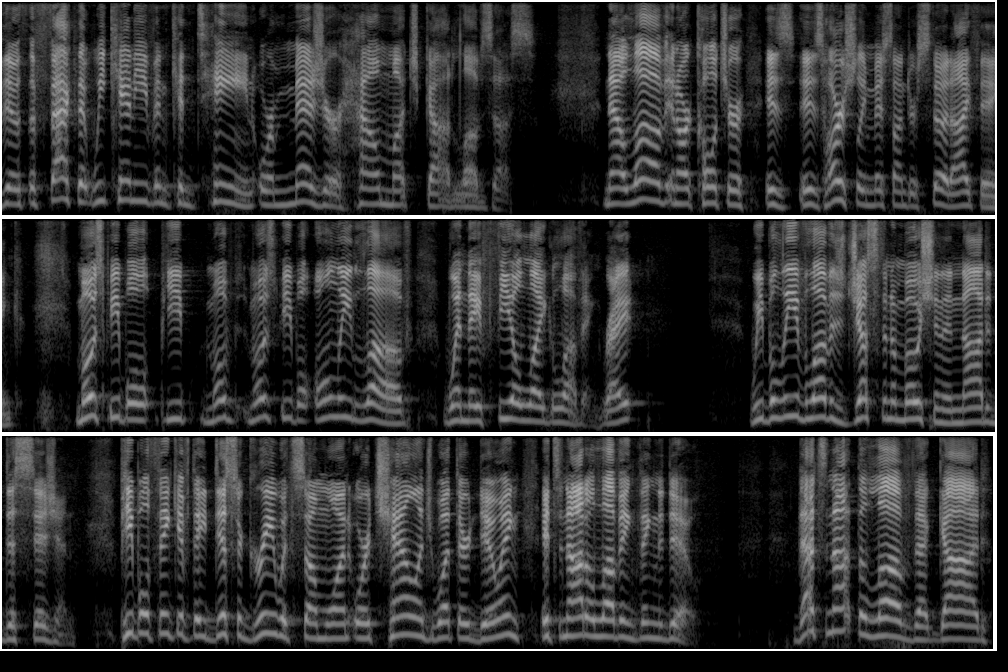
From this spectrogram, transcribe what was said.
The, the fact that we can't even contain or measure how much God loves us. Now, love in our culture is, is harshly misunderstood, I think. Most people, peop, most, most people only love when they feel like loving, right? We believe love is just an emotion and not a decision. People think if they disagree with someone or challenge what they're doing, it's not a loving thing to do. That's not the love that God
